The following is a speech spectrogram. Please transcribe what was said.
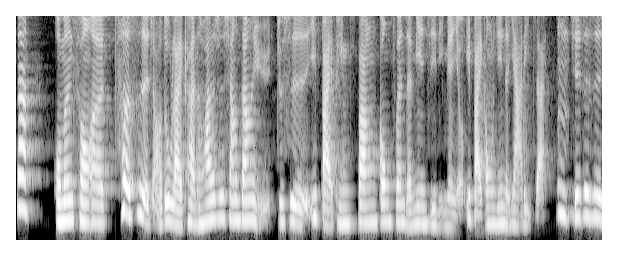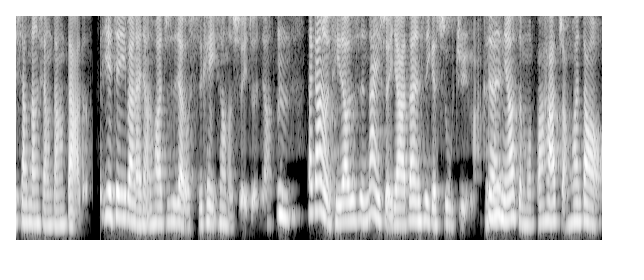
那我们从呃测试的角度来看的话，它就是相当于就是一百平方公分的面积里面有一百公斤的压力在，嗯其实这是相当相当大的。业界一般来讲的话，就是要有十 K 以上的水准这样子。嗯那刚刚有提到，就是耐水压当然是一个数据嘛，可是你要怎么把它转换到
